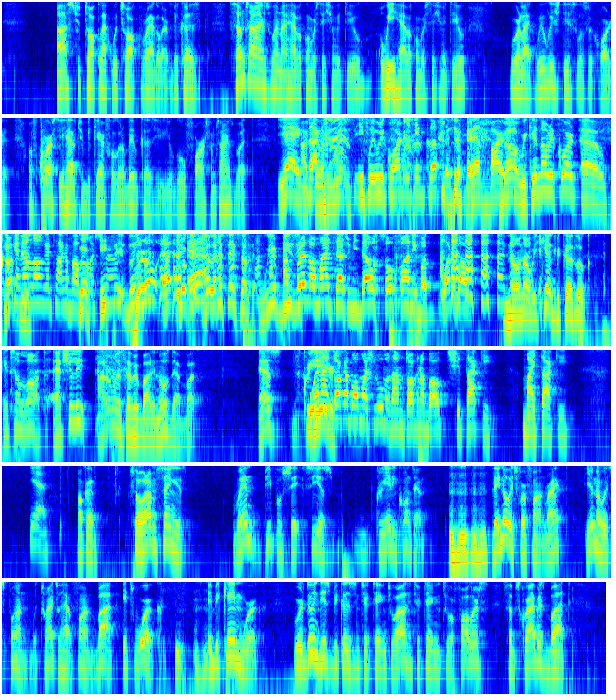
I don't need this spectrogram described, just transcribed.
us to talk like we talk regular because sometimes when I have a conversation with you, we have a conversation with you, we're like, we wish this was recorded. Of course, you have to be careful a little bit because you go far sometimes, but yeah exactly We- if we record we can cut the bad part no, we cannot record. Uh, We cut can no longer talk about Look, mushrooms. it- you know uh, Look, yeah. let me say something. We're a busy. friend of mine said to me that was so funny but what about no, no, we can't because look, it's a lot. Actually, I don't know if everybody knows that, but as creators, When I talk about mushrooms, I'm talking about shiitake, maitake. yes. okay. So what I'm saying is, when people say, see us creating content, Mm-hmm, mm-hmm, they know it's for fun, right? you know, it's fun. We try to have fun, but it's work. Mm-hmm. It became work. We're doing this because it's entertaining to us, entertaining to our followers, subscribers, but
